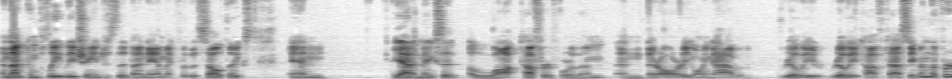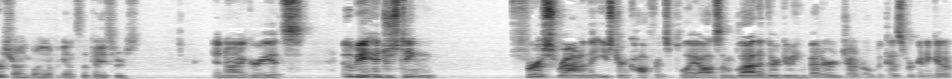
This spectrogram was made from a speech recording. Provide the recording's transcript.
And that completely changes the dynamic for the Celtics. And yeah, it makes it a lot tougher for them. And they're already going to have a really, really tough test, even the first round going up against the Pacers. You know, I agree. It's it'll be interesting first round in the Eastern Conference playoffs. I'm glad that they're doing better in general because we're going to get a.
